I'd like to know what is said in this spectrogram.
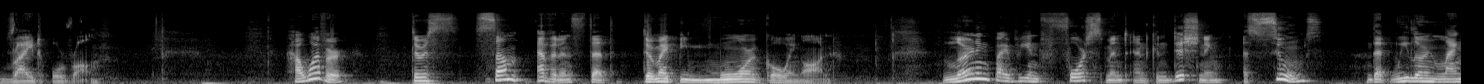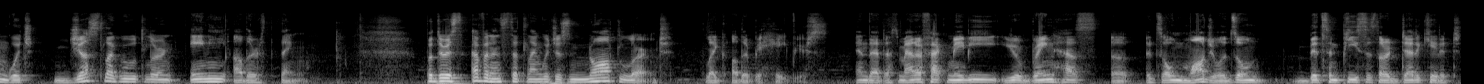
right or wrong. However, there is some evidence that there might be more going on. Learning by reinforcement and conditioning assumes that we learn language just like we would learn any other thing. But there is evidence that language is not learned like other behaviors. And that, as a matter of fact, maybe your brain has uh, its own module, its own bits and pieces that are dedicated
